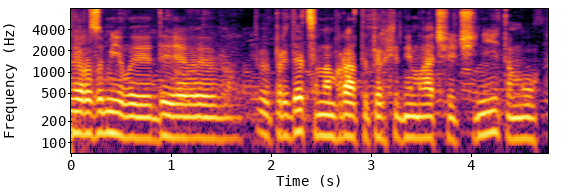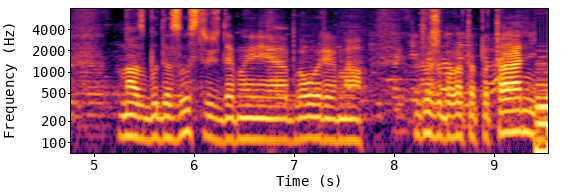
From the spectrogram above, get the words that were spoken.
не розуміли, де е, прийдеться нам грати перехідні матчі чи ні. Тому у нас буде зустріч, де ми обговорюємо дуже багато питань.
